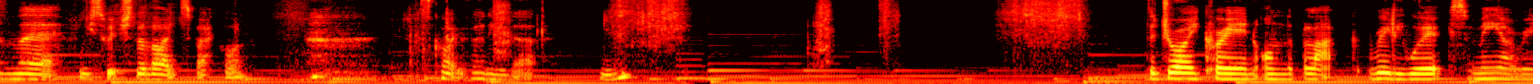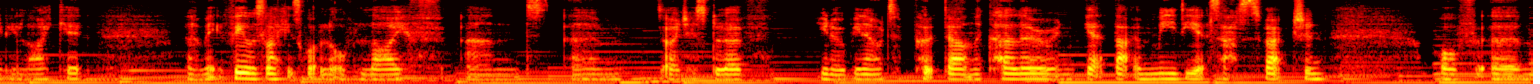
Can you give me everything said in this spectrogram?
And there, we switch the lights back on. it's quite funny that. Mm. The dry crayon on the black really works for me, I really like it. Um, it feels like it's got a lot of life and um, I just love you know being able to put down the colour and get that immediate satisfaction of um,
